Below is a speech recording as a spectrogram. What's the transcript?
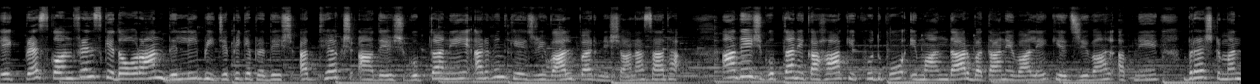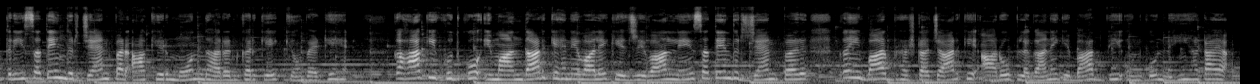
एक प्रेस कॉन्फ्रेंस के दौरान दिल्ली बीजेपी के प्रदेश अध्यक्ष आदेश गुप्ता ने अरविंद केजरीवाल पर निशाना साधा। आदेश गुप्ता ने कहा कि खुद को ईमानदार बताने वाले केजरीवाल अपने भ्रष्ट मंत्री सत्येंद्र जैन पर आखिर मौन धारण करके क्यों बैठे हैं? कहा कि खुद को ईमानदार कहने वाले केजरीवाल ने सत्येंद्र जैन पर कई बार भ्रष्टाचार के आरोप लगाने के बाद भी उनको नहीं हटाया।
